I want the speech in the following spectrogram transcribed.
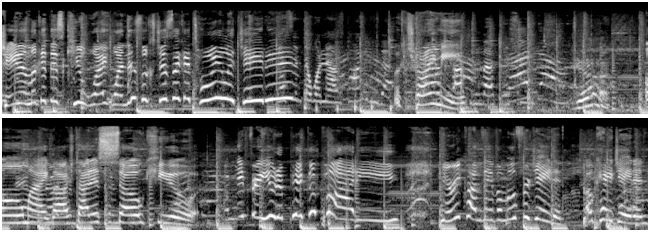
Jayden, look at this cute white one. This looks just like a toilet, Jayden. The one I was talking about. Look, try me. I was talking about this. Yeah. Oh my gosh, that is so cute. For you to pick a potty. Here he comes, Ava. Move for Jayden. Okay, Jayden.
